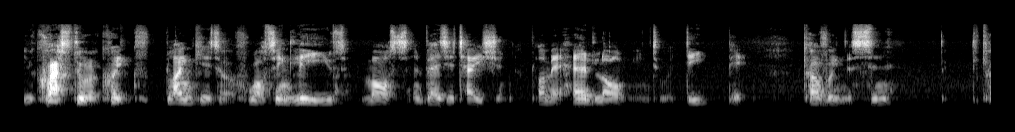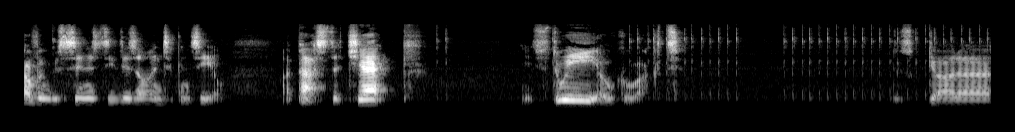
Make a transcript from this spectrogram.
You crash through a quick blanket of rotting leaves, moss, and vegetation, and plummet headlong into a deep pit covering the sin- covering with sinisterly designed to conceal. I passed the check. It's three oh, Okarukt. Just gotta.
